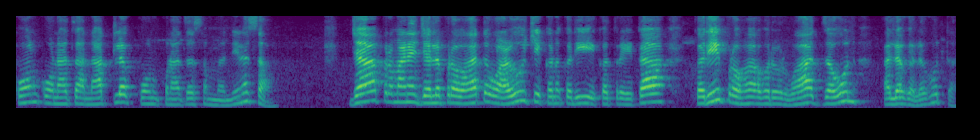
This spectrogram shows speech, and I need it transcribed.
कोण कोणाचा नातलग कोण कोणाचा संबंधी नसा ज्याप्रमाणे जलप्रवाहात वाळूचे कण कधी एकत्र येता कधी प्रवाहाबरोबर वाहत जाऊन अलग अलग होता.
